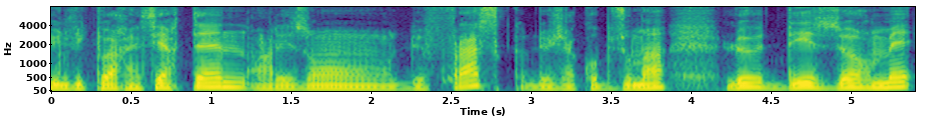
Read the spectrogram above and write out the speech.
Une victoire incertaine en raison de frasques de Jacob Zuma, le désormais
